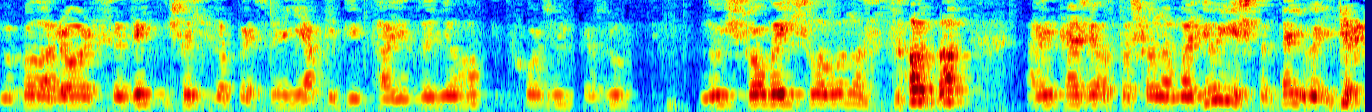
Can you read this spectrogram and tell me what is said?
Микола Григорович сидить і щось записує. Я підлітаю до нього, підходжу і кажу, ну і що вийшло воно з того? А він каже, ото що намалюєш, то те й вийде.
